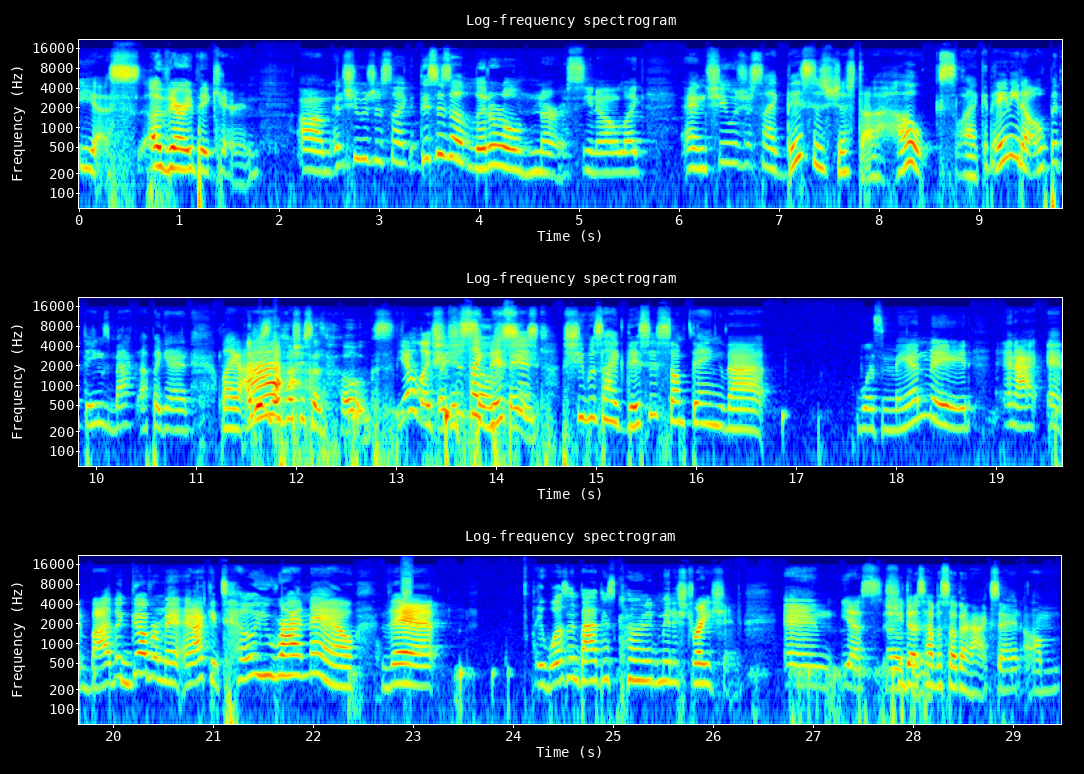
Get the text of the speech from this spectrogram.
Yes, a very big Karen. Um, and she was just like, this is a literal nurse, you know, like, and she was just like, this is just a hoax. Like, they need to open things back up again. Like, I just love how she says hoax. yeah, like she's just like so this is. She was like, this is something that was man made, and I and by the government, and I can tell you right now that it wasn't by this current administration. And yes, she does have a southern accent. Um,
